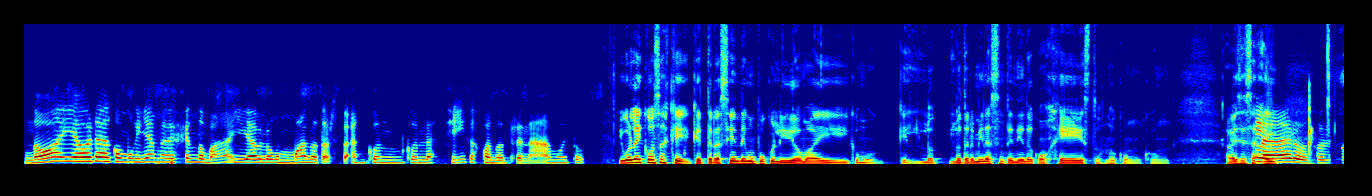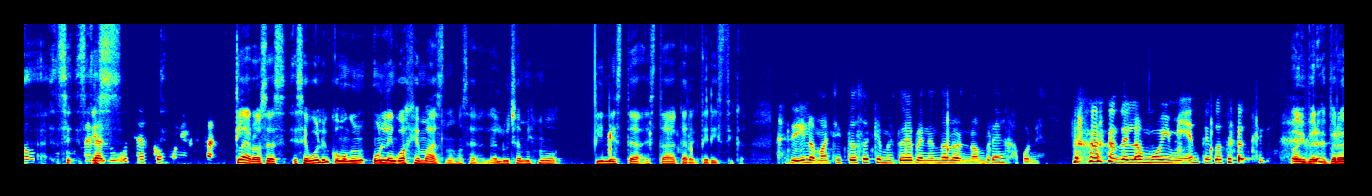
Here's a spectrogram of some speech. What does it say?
no, ahí ahora como que ya me defiendo más y hablo como malo Tarzán con, con las chicas cuando entrenamos y todo. Igual hay cosas que, que trascienden un poco el idioma y como que lo, lo terminas entendiendo con gestos, ¿no? Con, con... A veces claro, sobre todo la lucha es como Claro, o sea, se vuelve como un, un lenguaje más, ¿no? O sea, la lucha mismo tiene esta, esta característica. Sí, lo más chistoso es que me estoy aprendiendo los nombres en japonés, de los movimientos y cosas así. Oye, pero, pero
